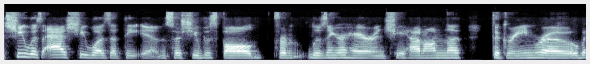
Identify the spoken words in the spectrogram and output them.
she was as she was at the end. So she was bald from losing her hair, and she had on the the green robe.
